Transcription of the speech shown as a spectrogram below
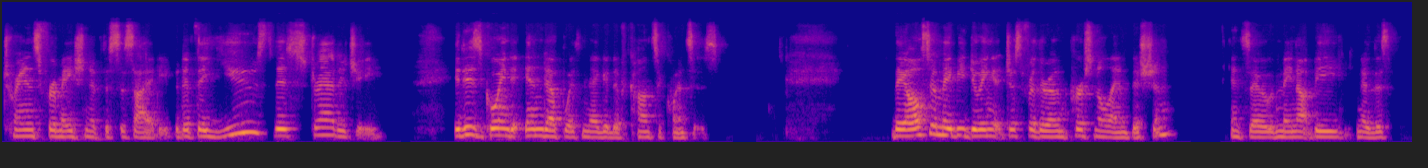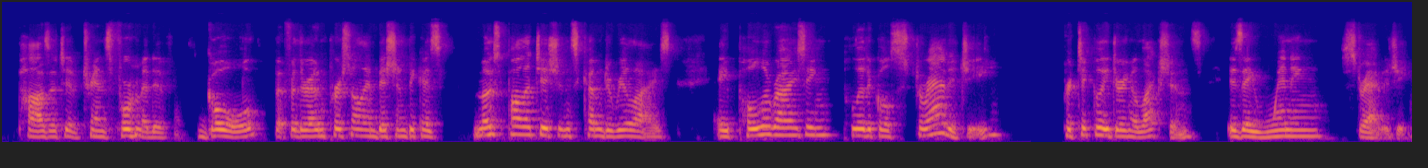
transformation of the society but if they use this strategy it is going to end up with negative consequences they also may be doing it just for their own personal ambition and so it may not be you know this positive transformative goal but for their own personal ambition because most politicians come to realize a polarizing political strategy particularly during elections is a winning strategy.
